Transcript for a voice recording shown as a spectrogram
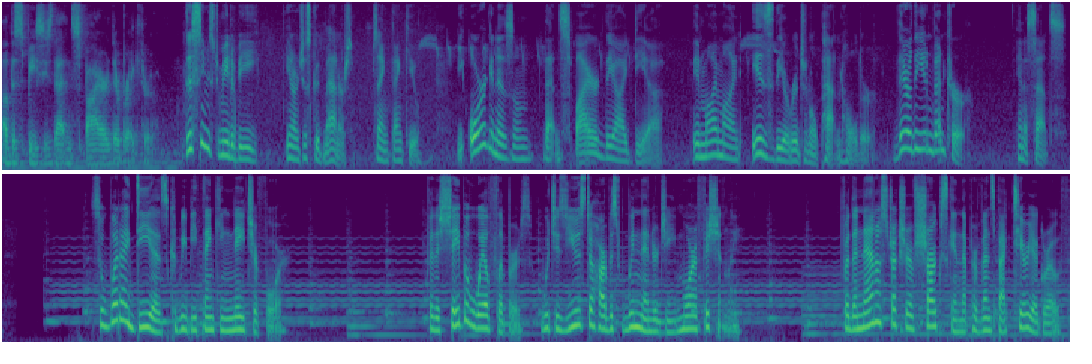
of the species that inspired their breakthrough. This seems to me to be, you know, just good manners, saying thank you. The organism that inspired the idea, in my mind, is the original patent holder. They're the inventor in a sense. So, what ideas could we be thanking nature for? For the shape of whale flippers, which is used to harvest wind energy more efficiently. For the nanostructure of shark skin that prevents bacteria growth,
